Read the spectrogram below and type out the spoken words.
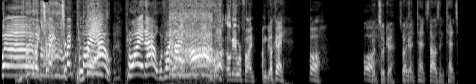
Wait, wait, wait, wait, try, try and ply it out. Ply it out with like, like, ah. Okay, we're fine. I'm good. Okay. Oh. Oh. It's okay. It's That was intense. That was intense.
